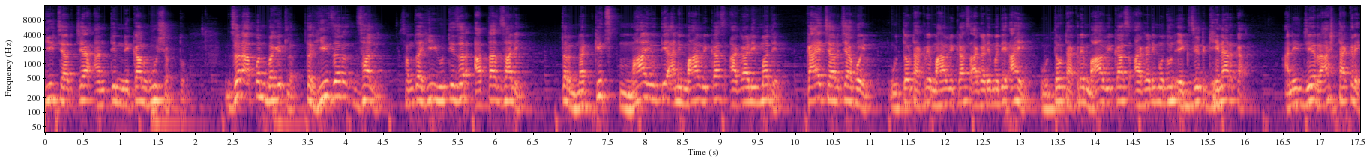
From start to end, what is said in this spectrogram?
ही चर्चा अंतिम निकाल होऊ शकतो. जर आपण बघितलं तर ही जर झाली समजा ही युती जर आता झाली तर नक्कीच महायुती आणि महाविकास आघाडीमध्ये काय चर्चा होईल? उद्धव ठाकरे महाविकास आघाडीमध्ये आहे. उद्धव ठाकरे महाविकास आघाडीमधून एक्झिट घेणार का? आणि जे राज ठाकरे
